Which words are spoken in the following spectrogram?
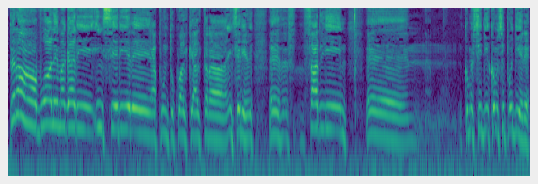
però vuole magari inserire appunto qualche altra inserire eh, fargli eh, come, si, come si può dire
